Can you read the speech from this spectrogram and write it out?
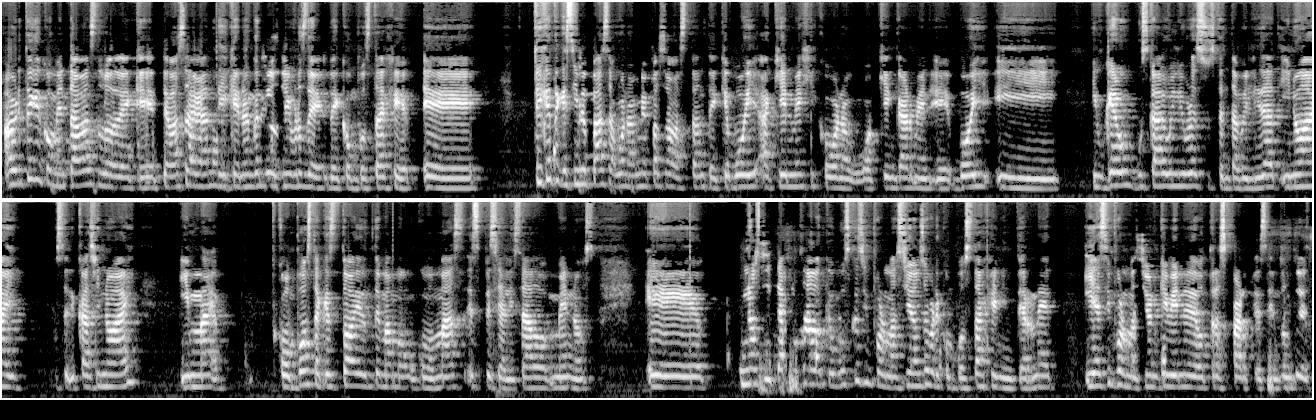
Ahorita que comentabas lo de que te vas a Gandhi y que no encuentras los libros de, compostaje, eh, fíjate que sí me pasa, bueno, a mí me pasa bastante, que voy aquí en México, bueno, o aquí en Carmen, eh, voy y, quiero buscar un libro de sustentabilidad y no hay, casi no hay, y composta, que es todavía un tema como más especializado, menos. Eh, no sé si te ha pasado que buscas información sobre compostaje en internet y es información que viene de otras partes. Entonces,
